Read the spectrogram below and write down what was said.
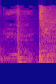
Audio.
